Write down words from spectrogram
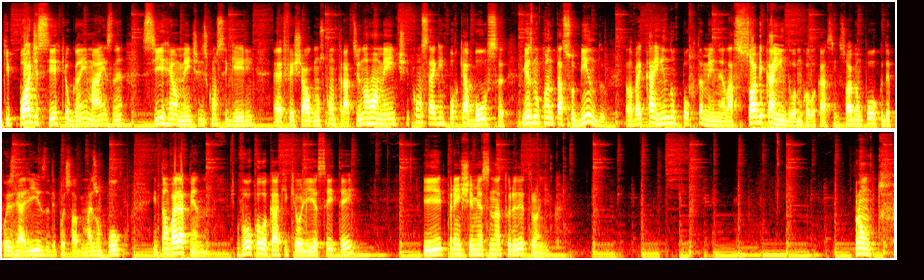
que pode ser que eu ganhe mais, né? Se realmente eles conseguirem é, fechar alguns contratos. E normalmente conseguem porque a bolsa, mesmo quando está subindo, ela vai caindo um pouco também, né? Ela sobe caindo, vamos colocar assim. Sobe um pouco, depois realiza, depois sobe mais um pouco. Então vale a pena. Vou colocar aqui que eu li e aceitei e preencher minha assinatura eletrônica. Pronto.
